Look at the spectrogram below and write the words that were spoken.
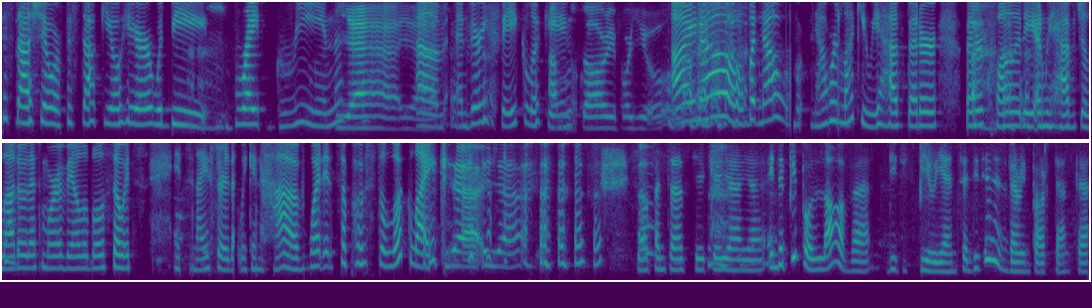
pistachio or pistachio here would be bright green Yeah, yeah. um, and very fake looking. I'm sorry for you. I know, but now now we're lucky. We have better better quality, and we have gelato that's more available. So it's it's nicer that we can have what it's supposed to look like. yeah, yeah. Oh, fantastic. Yeah, yeah. And the people love uh, this experience. And this is very important. Uh,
